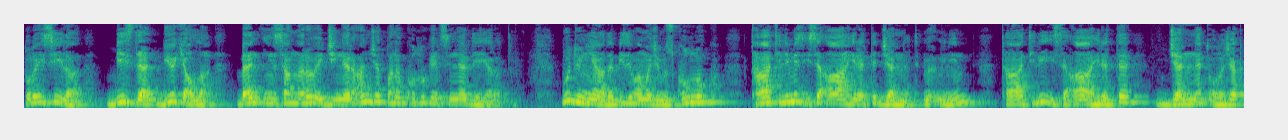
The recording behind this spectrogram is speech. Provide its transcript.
Dolayısıyla bizden diyor ki Allah ben insanları ve cinleri ancak bana kulluk etsinler diye yarattım. Bu dünyada bizim amacımız kulluk, tatilimiz ise ahirette cennet. Müminin tatili ise ahirette cennet olacak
